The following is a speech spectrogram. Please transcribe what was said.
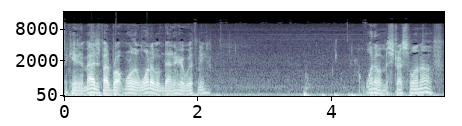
can't even imagine if I brought more than one of them down here with me. One of them is stressful enough.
